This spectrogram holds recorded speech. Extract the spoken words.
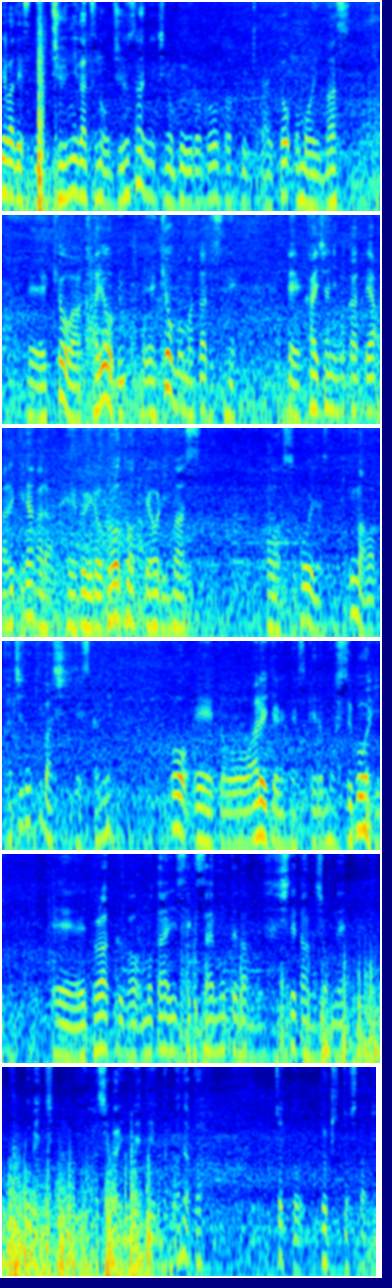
ではですね12月の13日の Vlog を撮っていきたいと思います、えー、今日は火曜日、えー、今日もまたですね、えー、会社に向かって歩きながら、え Vlog を撮っております。あすごいですね。今は勝どき橋ですかね。を、えーと、歩いてるんですけどもすごい、えトラックが重たい積載持ってたんでしてたんでしょうね。すごい橋が揺れてなかなかちょっとドキッとしたと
